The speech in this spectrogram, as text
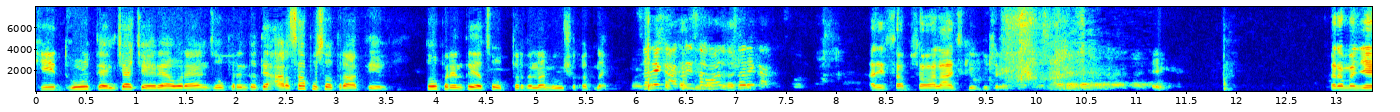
की धूळ त्यांच्या चेहऱ्यावर आहे आणि जोपर्यंत ते आरसा पुसत राहतील तोपर्यंत याचं उत्तर त्यांना मिळू शकत नाही. अरे सब सवाल आज क्यों पूछ रहे खरं म्हणजे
